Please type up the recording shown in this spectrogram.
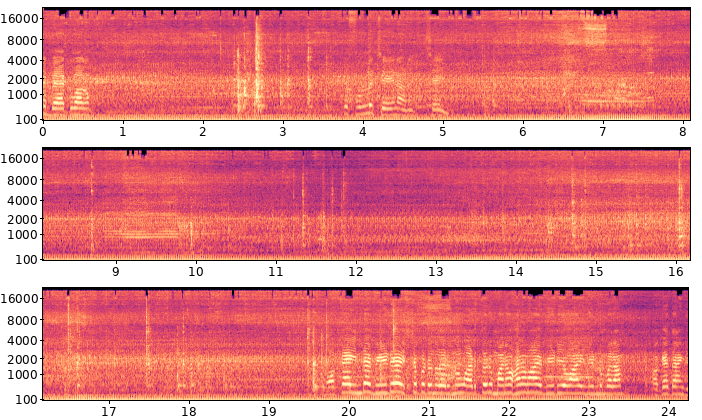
ഇതിന്റെ ബാക്ക് ഭാഗം. ഇത് ഫുള്ള് ചെയിനാണ് ചെയിൻ ഓക്കെ ഇന്റെ വീഡിയോ ഇഷ്ടപ്പെട്ടെന്ന് വരുന്നു അടുത്തൊരു മനോഹരമായ വീഡിയോ ആയി വീണ്ടും വരാം. ഓക്കെ താങ്ക്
